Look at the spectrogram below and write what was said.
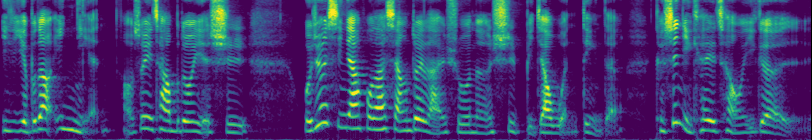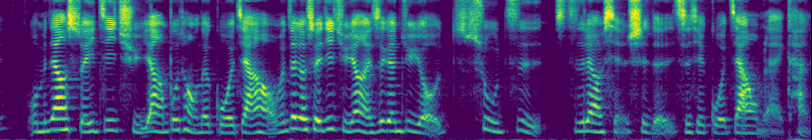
也不到一年，好，所以差不多也是。我觉得新加坡它相对来说呢是比较稳定的。可是你可以从一个我们这样随机取样不同的国家，哈，我们这个随机取样也是根据有数字资料显示的这些国家，我们来看，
